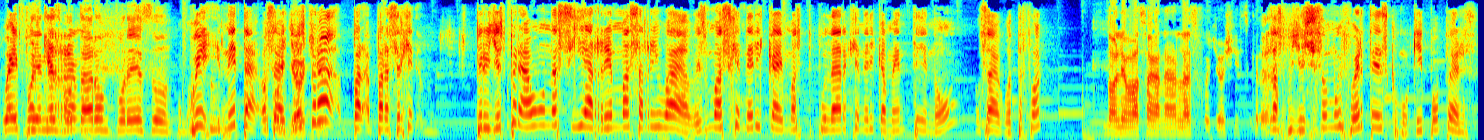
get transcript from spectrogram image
Güey, ¿por qué ¿Quiénes Ram- votaron por eso? Güey, neta, o sea, yo esperaba para, para ser gen- pero yo esperaba una así a re más arriba, es más genérica y más popular genéricamente, ¿no? O sea, what the fuck? No le vas a ganar a las Fuyoshis, creo. Las Fuyoshis son muy fuertes, como K-popers.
